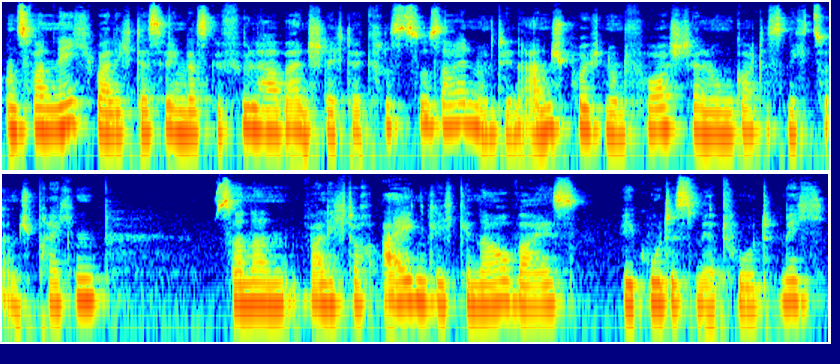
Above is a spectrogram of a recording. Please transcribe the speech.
Und zwar nicht, weil ich deswegen das Gefühl habe, ein schlechter Christ zu sein und den Ansprüchen und Vorstellungen Gottes nicht zu entsprechen, sondern weil ich doch eigentlich genau weiß, wie gut es mir tut, mich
